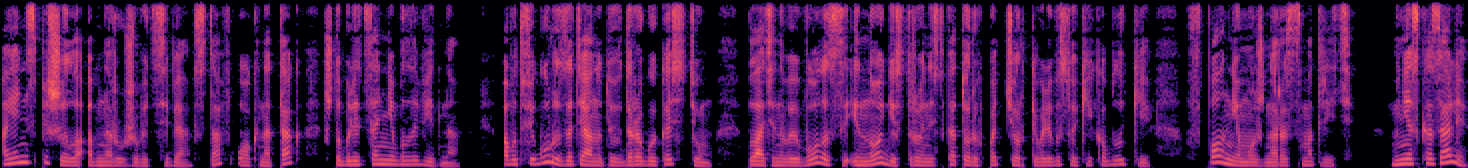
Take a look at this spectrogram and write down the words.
а я не спешила обнаруживать себя, встав у окна так, чтобы лица не было видно. А вот фигуру, затянутую в дорогой костюм, платиновые волосы и ноги, стройность которых подчеркивали высокие каблуки, вполне можно рассмотреть. Мне сказали,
